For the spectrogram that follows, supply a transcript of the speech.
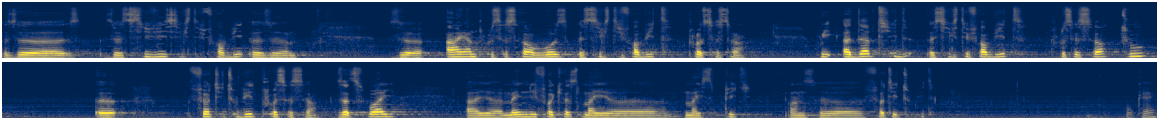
the the CV64 bit, uh, the the ARIANE processor was a 64 bit processor. We adapted a 64 bit processor to a 32-bit processor. That's why I uh, mainly focus my uh, my speak on the 32-bit. Okay.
